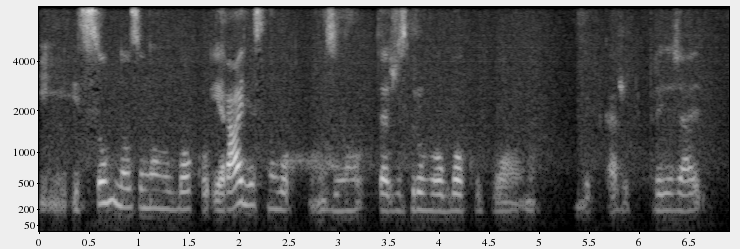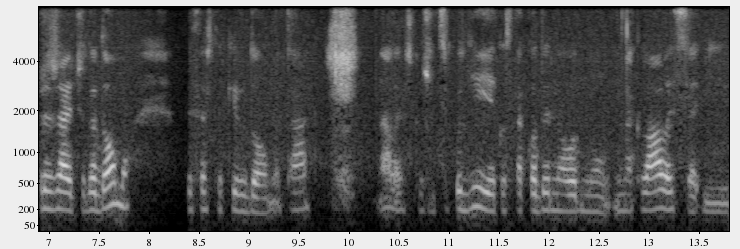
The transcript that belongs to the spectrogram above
і, і сумно з одного боку, і радісно з одного, теж з другого боку, бо, ну, як кажуть, приїжджай, приїжджаючи додому, ти все ж таки вдома. Так? Але я ж кажу, ці події якось так один на одну наклалися, і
